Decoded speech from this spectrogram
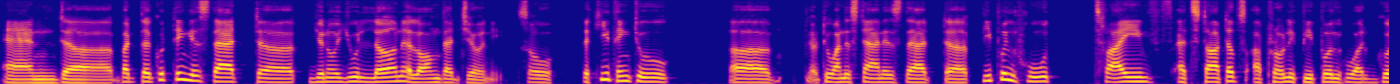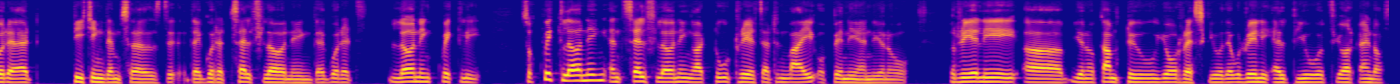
And uh, but the good thing is that uh, you know you learn along that journey. So the key thing to uh, to understand is that people who thrive at startups are probably people who are good at teaching themselves. They're good at self learning. They're good at learning quickly. So, quick learning and self learning are two traits that, in my opinion, you know, really, uh, you know, come to your rescue. They would really help you if you're kind of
